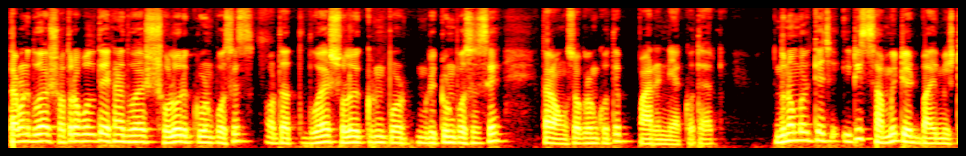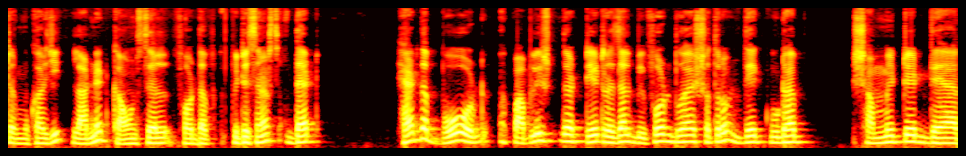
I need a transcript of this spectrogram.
তার মানে দু হাজার সতেরো বলতে এখানে দু হাজার ষোলো রিক্রুটমেন্ট প্রসেস অর্থাৎ দু হাজার ষোলো রিক্রুটমেন্ট রিক্রুটমেন্ট প্রসেসে তারা অংশগ্রহণ করতে পারেননি এক কথায় আর কি। দু নম্বর কি আছে? It is submitted by mister Mukherjee learned council for the petitioners that had the board the the published result TET result before 2017, they could have submitted their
